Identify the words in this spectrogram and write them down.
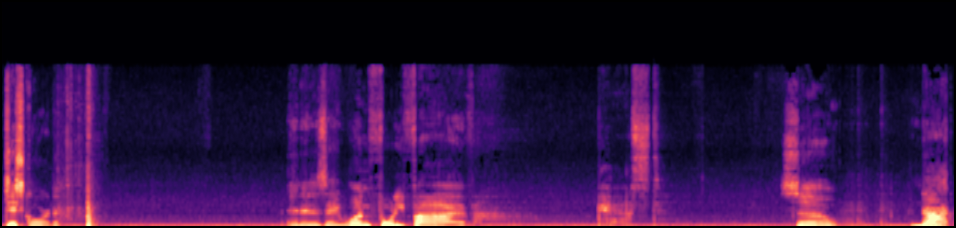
Discord, and it is a 145 past. So, not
